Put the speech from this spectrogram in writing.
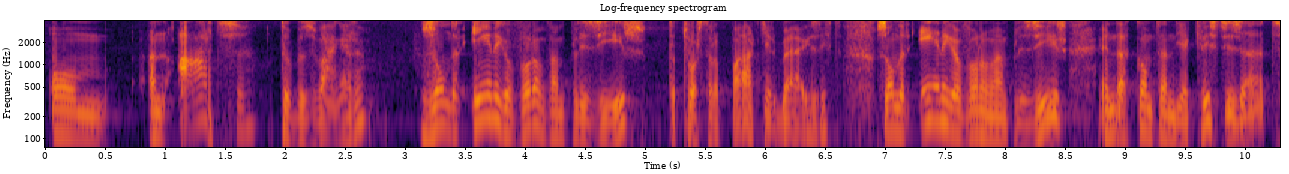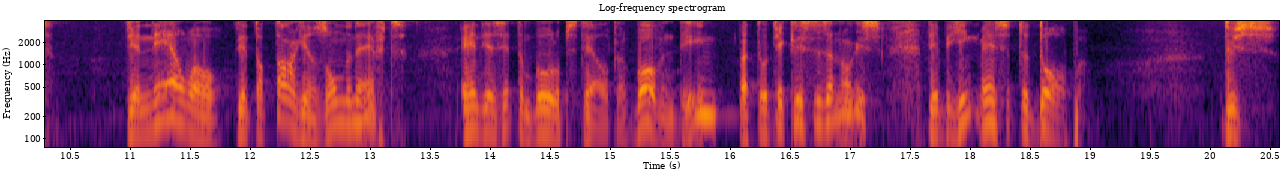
om een aardse te bezwangeren zonder enige vorm van plezier. Dat wordt er een paar keer bij gezegd. Zonder enige vorm van plezier. En daar komt dan die Christus uit. Die helemaal, die totaal geen zonde heeft. En die zit een boel op stelte. Bovendien, wat doet die Christus dan nog eens? Die begint mensen te dopen. Dus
